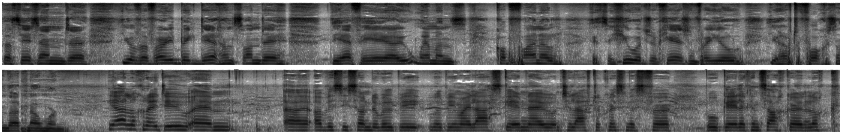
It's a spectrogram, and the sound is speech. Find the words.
That's it. And uh, you have a very big date on Sunday, the FAI Women's Cup final. It's a huge occasion for you. You have to focus on that now, Muireann. Yeah, look, what I do. Um, uh, obviously Sunday will be will be my last game now until after Christmas for both Gaelic and soccer. And look,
